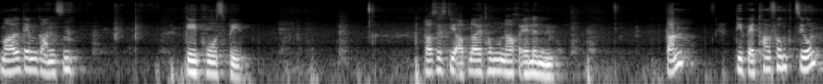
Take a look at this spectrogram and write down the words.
mal dem Ganzen g groß B. Das ist die Ableitung nach LNÜ. Dann die Beta-Funktion,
